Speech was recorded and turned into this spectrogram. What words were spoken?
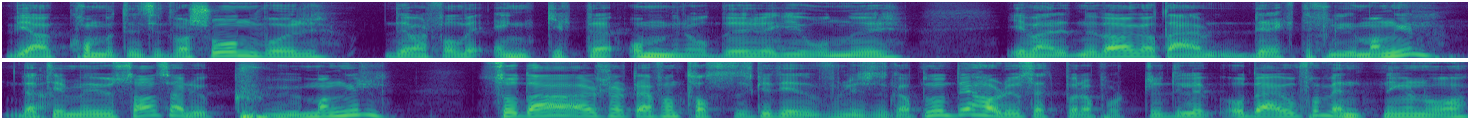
vi har kommet til en situasjon hvor det i hvert fall i enkelte områder, regioner i verden i dag, at det er direkte flymangel. Det er Ja. til og med i USA så er det jo crewmangel. Så da er det klart det er fantastiske tider for flyselskapene, og det har du jo sett på rapporter. Og det er jo forventninger nå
